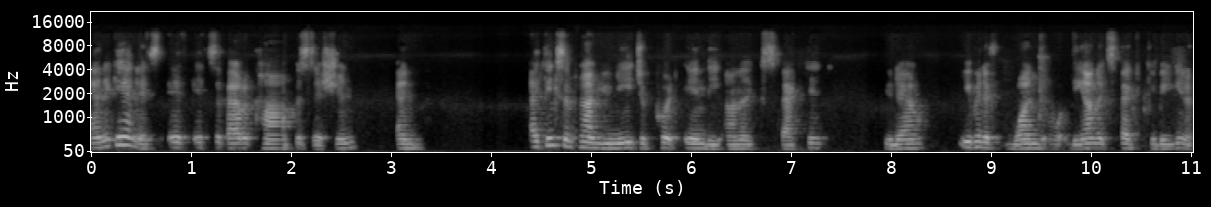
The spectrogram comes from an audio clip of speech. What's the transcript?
And again, it's it, it's about a composition. And I think sometimes you need to put in the unexpected. You know, even if one the unexpected could be, you know,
